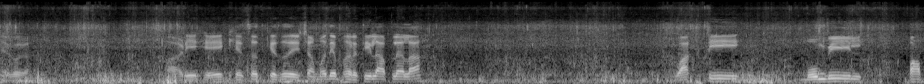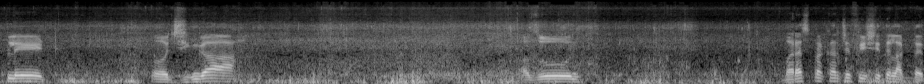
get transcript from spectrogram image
हे बघा. आणि हे खेचत खेचत याच्यामध्ये भरतीला आपल्याला. वाकटी बोंबील पापलेट झिंगा. अजून बऱ्याच प्रकारचे फिश इथे लागत आहेत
